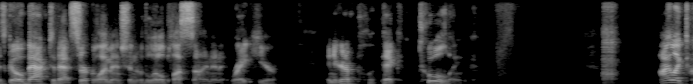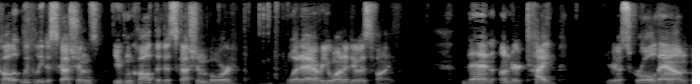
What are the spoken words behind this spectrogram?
is go back to that circle I mentioned with a little plus sign in it right here. And you're going to pick Tool Link. I like to call it weekly discussions. You can call it the discussion board. Whatever you want to do is fine. Then under Type, you're going to scroll down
